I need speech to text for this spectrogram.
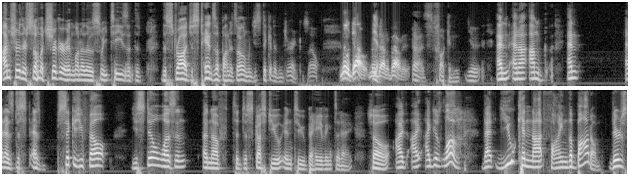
I'm sure there's so much sugar in one of those sweet teas that the the straw just stands up on its own when you stick it in the drink. So No doubt. No Yeah. doubt about it. uh, it's fucking you. And and I, I'm and and as dis, as sick as you felt, you still wasn't enough to disgust you into behaving today. So I I I just love that you cannot find the bottom. There's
